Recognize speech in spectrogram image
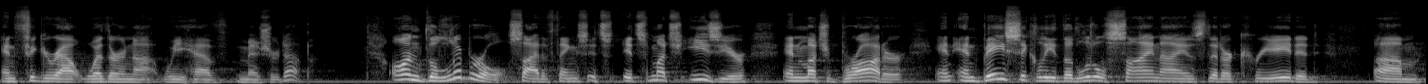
and figure out whether or not we have measured up. On the liberal side of things, it's, it's much easier and much broader. And, and basically, the little Sinai's that are created um,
